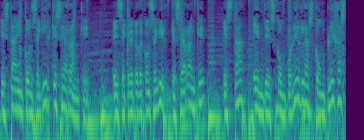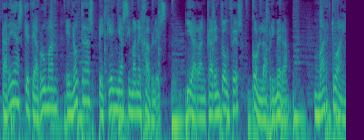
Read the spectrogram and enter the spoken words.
está en conseguir que se arranque. El secreto de conseguir que se arranque está en descomponer las complejas tareas que te abruman en otras pequeñas y manejables y arrancar entonces con la primera. Mark Twain.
